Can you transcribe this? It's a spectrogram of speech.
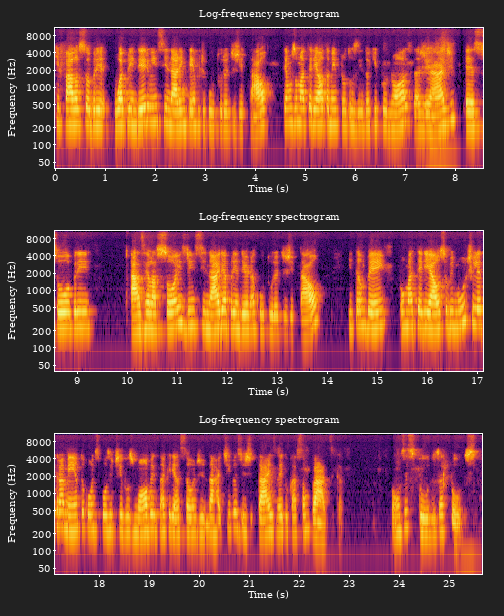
que fala sobre o aprender e o ensinar em tempo de cultura digital, temos um material também produzido aqui por nós, da GEAD, é, sobre as relações de ensinar e aprender na cultura digital e também o um material sobre multiletramento com dispositivos móveis na criação de narrativas digitais na educação básica. Bons estudos a todos.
